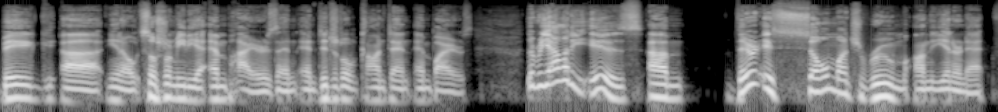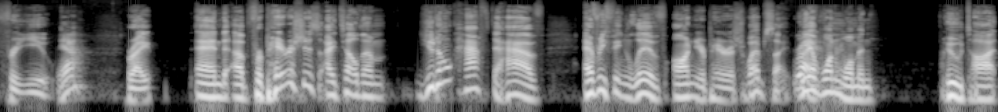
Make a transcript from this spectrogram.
big, uh, you know, social media empires and, and digital content empires, the reality is um, there is so much room on the internet for you Yeah. right? And uh, for parishes, I tell them you don't have to have everything live on your parish website. We have one woman who taught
